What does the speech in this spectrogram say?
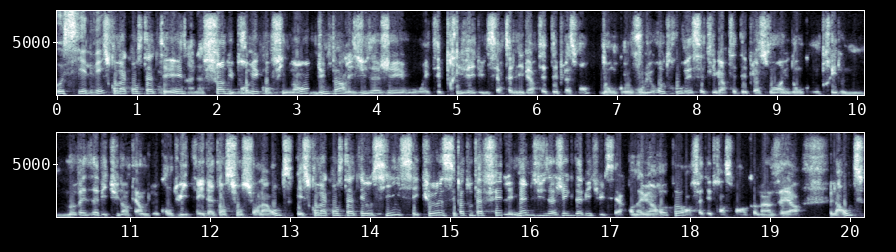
aussi élevé Ce qu'on a constaté à la fin du premier confinement, d'une part, les usagers ont été privés d'une certaine liberté de déplacement, donc ont voulu retrouver cette liberté de déplacement et donc ont pris de mauvaises habitudes en termes de conduite et d'attention sur la route. Et ce qu'on a constaté aussi, c'est que c'est pas tout à fait les mêmes usagers que d'habitude. C'est-à-dire qu'on a eu un report en fait des transports en commun vers la route,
